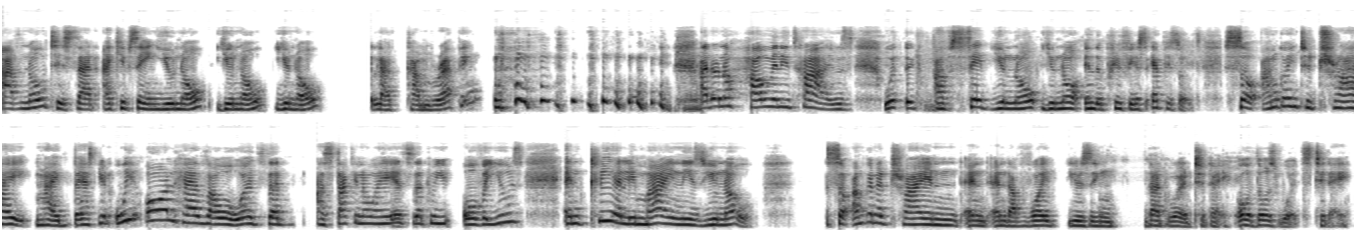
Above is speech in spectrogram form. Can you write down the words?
I've noticed that I keep saying you know, you know, you know, like I'm rapping. I don't know how many times with the, I've said you know you know in the previous episodes. So I'm going to try my best. You know, we all have our words that are stuck in our heads that we overuse, and clearly mine is you know. So I'm going to try and and and avoid using that word today or those words today.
